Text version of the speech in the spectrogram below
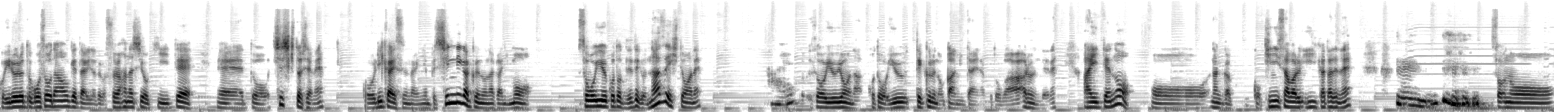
こういろいろとご相談を受けたりだとか、そういう話を聞いて、えーっと、知識としてね、こう理解する中に、やっぱり心理学の中にも、そういうことって出てくる。なぜ人はね、はい。そういうようなことを言ってくるのかみたいなことがあるんでね。相手の、おーなんかこう気に障る言い方でね、うん。その、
